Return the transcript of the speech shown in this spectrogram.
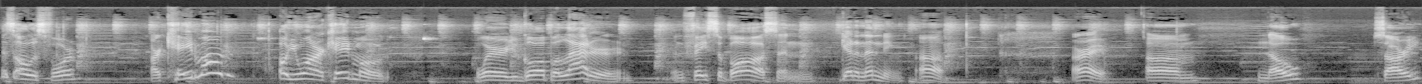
That's all it's for. Arcade mode? Oh, you want arcade mode? Where you go up a ladder and face a boss and get an ending. Oh. Alright. Um no. Sorry.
